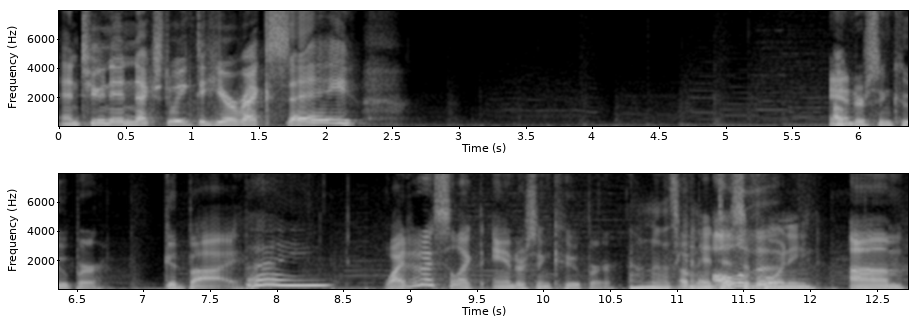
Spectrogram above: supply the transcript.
and tune in next week to hear Rex say. Anderson Cooper. Goodbye. Bye. Why did I select Anderson Cooper? I don't know. That's kind of all of the- disappointing. Um,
